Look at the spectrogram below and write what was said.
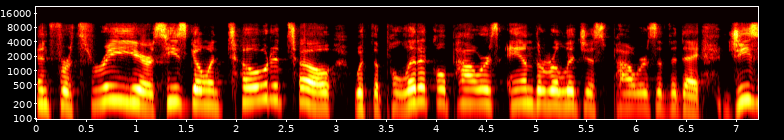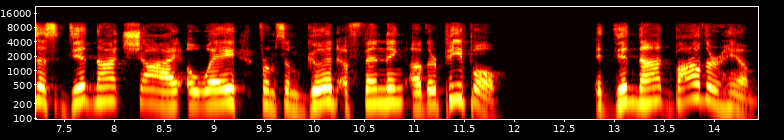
And for three years, he's going toe to toe with the political powers and the religious powers of the day. Jesus did not shy away from some good offending other people, it did not bother him.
